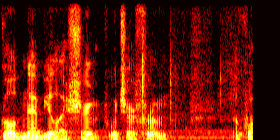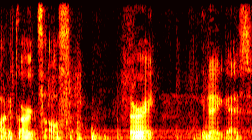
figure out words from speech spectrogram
gold nebula shrimp, which are from Aquatic Arts also. Alright. Good night, guys.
